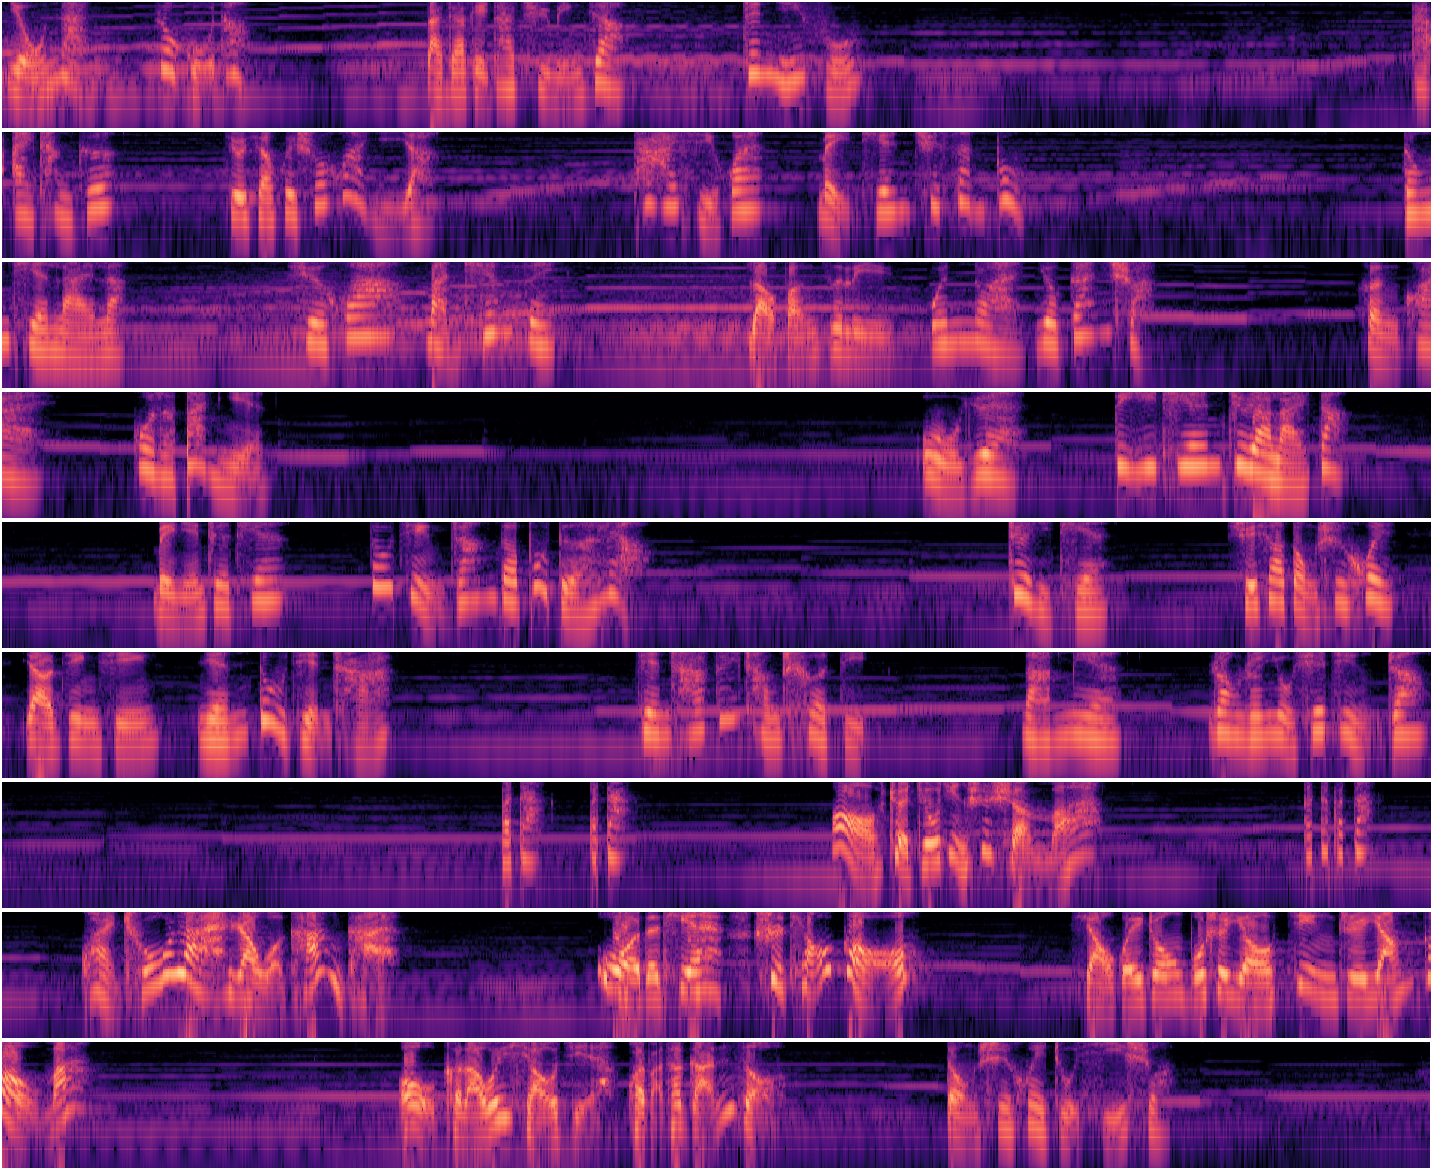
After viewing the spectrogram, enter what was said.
牛奶、肉骨头，大家给它取名叫。珍妮弗，他爱唱歌，就像会说话一样。他还喜欢每天去散步。冬天来了，雪花满天飞，老房子里温暖又干爽。很快，过了半年。五月第一天就要来到，每年这天都紧张的不得了。这一天，学校董事会要进行年度检查，检查非常彻底，难免让人有些紧张。吧嗒吧嗒，哦，这究竟是什么？吧嗒吧嗒，快出来让我看看！我的天，是条狗！校规中不是有禁止养狗吗？哦，克拉薇小姐，快把它赶走！董事会主席说：“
